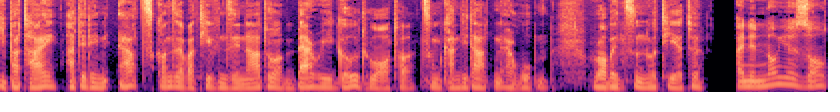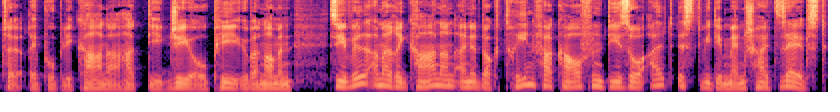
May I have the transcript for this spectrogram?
Die Partei hatte den erzkonservativen Senator Barry Goldwater zum Kandidaten erhoben. Robinson notierte, eine neue Sorte Republikaner hat die GOP übernommen, Sie will Amerikanern eine Doktrin verkaufen, die so alt ist wie die Menschheit selbst,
